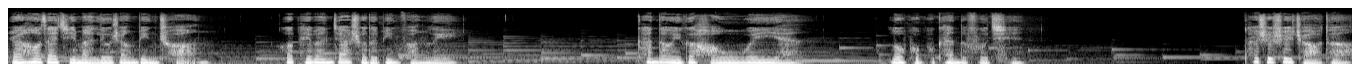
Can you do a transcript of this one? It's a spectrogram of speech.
然后在挤满六张病床和陪伴家属的病房里，看到一个毫无威严、落魄不堪的父亲。他是睡着的，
